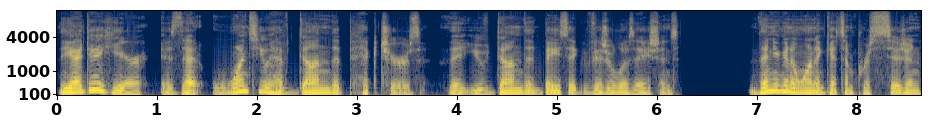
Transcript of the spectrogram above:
The idea here is that once you have done the pictures, that you've done the basic visualizations, then you're going to want to get some precision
